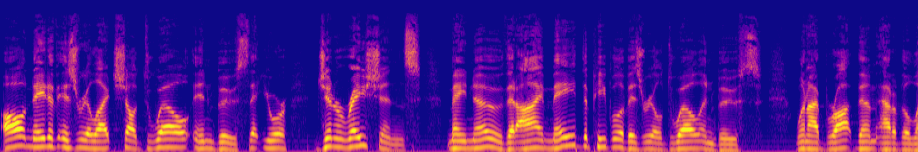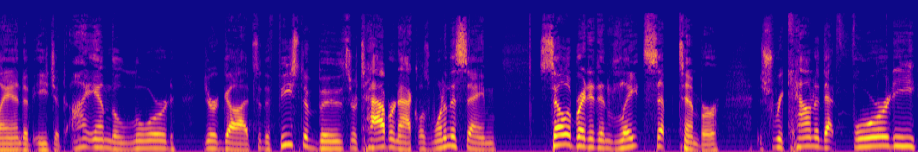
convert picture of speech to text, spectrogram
All native Israelites shall dwell in booths, that your generations may know that I made the people of Israel dwell in booths when I brought them out of the land of Egypt. I am the Lord your God. So the Feast of Booths or Tabernacles, one and the same, celebrated in late September. It's recounted that 40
